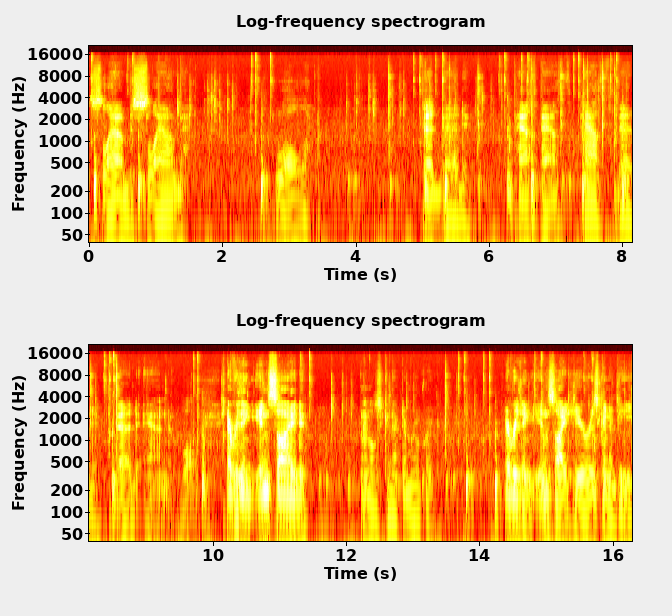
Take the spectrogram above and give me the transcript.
slab, slab wall, bed, bed, path, path, path, bed, bed, and wall. Everything inside, and I'll just connect them real quick. Everything inside here is going to be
